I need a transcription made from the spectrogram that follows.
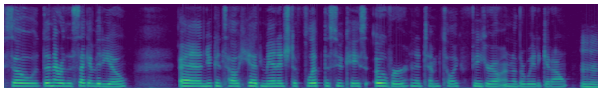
So then there was a second video, and you can tell he had managed to flip the suitcase over in an attempt to like figure out another way to get out. Mm-hmm.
